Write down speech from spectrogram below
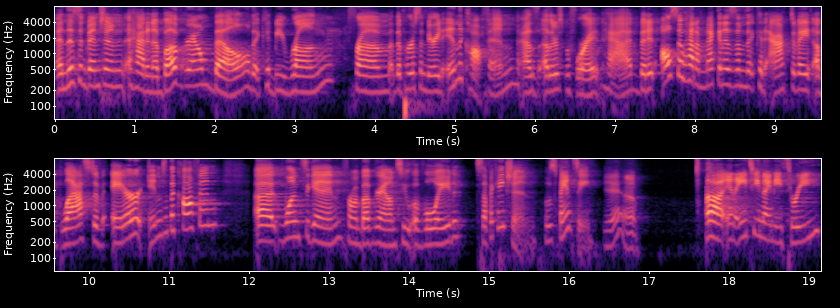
And this invention had an above ground bell that could be rung from the person buried in the coffin, as others before it had, but it also had a mechanism that could activate a blast of air into the coffin, uh, once again from above ground to avoid suffocation. It was fancy. Yeah. Uh, in 1893,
